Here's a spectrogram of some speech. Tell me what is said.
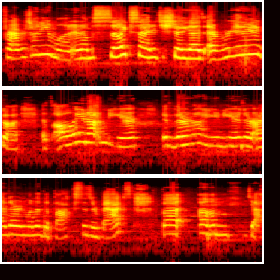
Forever 21 and I'm so excited to show you guys everything I got. It's all laid out in here. If they're not in here, they're either in one of the boxes or bags. But, um, yeah.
